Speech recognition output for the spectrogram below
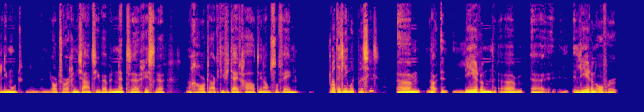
Limoed, een, een Joodse organisatie. We hebben net gisteren een grote activiteit gehad in Amstelveen. Wat is Limoet precies? Ehm, nou, eh, leren, ehm, eh, leren over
